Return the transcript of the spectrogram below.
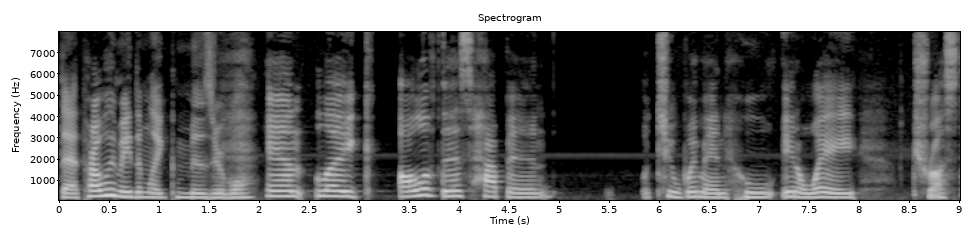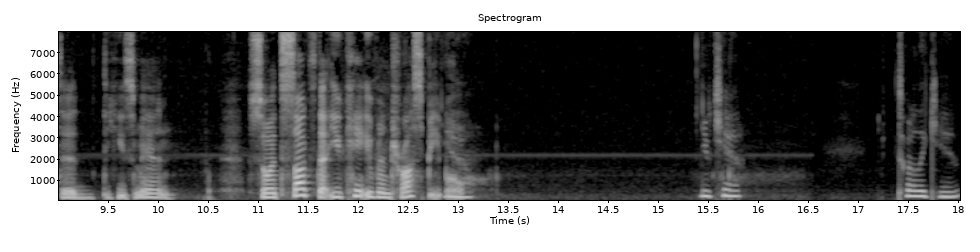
that probably made them like miserable And like all of this happened to women who in a way trusted these men. So it sucks that you can't even trust people. Yeah. You can't. Totally can't.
